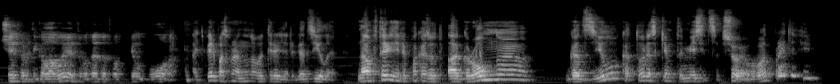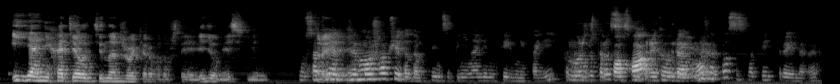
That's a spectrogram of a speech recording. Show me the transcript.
четверть головы, это вот этот вот билборд. А теперь посмотрим на новый трейлер Годзиллы. Нам в трейлере показывают огромную Годзиллу, которая с кем-то месяца. Все, вот про это фильм. И я не хотел идти на Джокера, потому что я видел весь фильм. Ну, соответственно, трейлере. ты можешь вообще тогда, в принципе, ни на один фильм не ходить, потому Можно что просто по смотреть факту, да, трейлеры. можно просто смотреть трейлеры.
